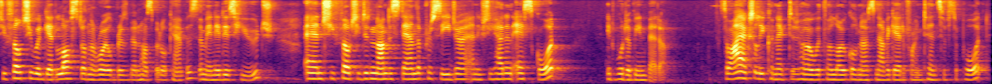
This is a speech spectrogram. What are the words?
She felt she would get lost on the Royal Brisbane Hospital campus. I mean, it is huge. And she felt she didn't understand the procedure, and if she had an escort, it would have been better. So I actually connected her with a local nurse navigator for intensive support,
